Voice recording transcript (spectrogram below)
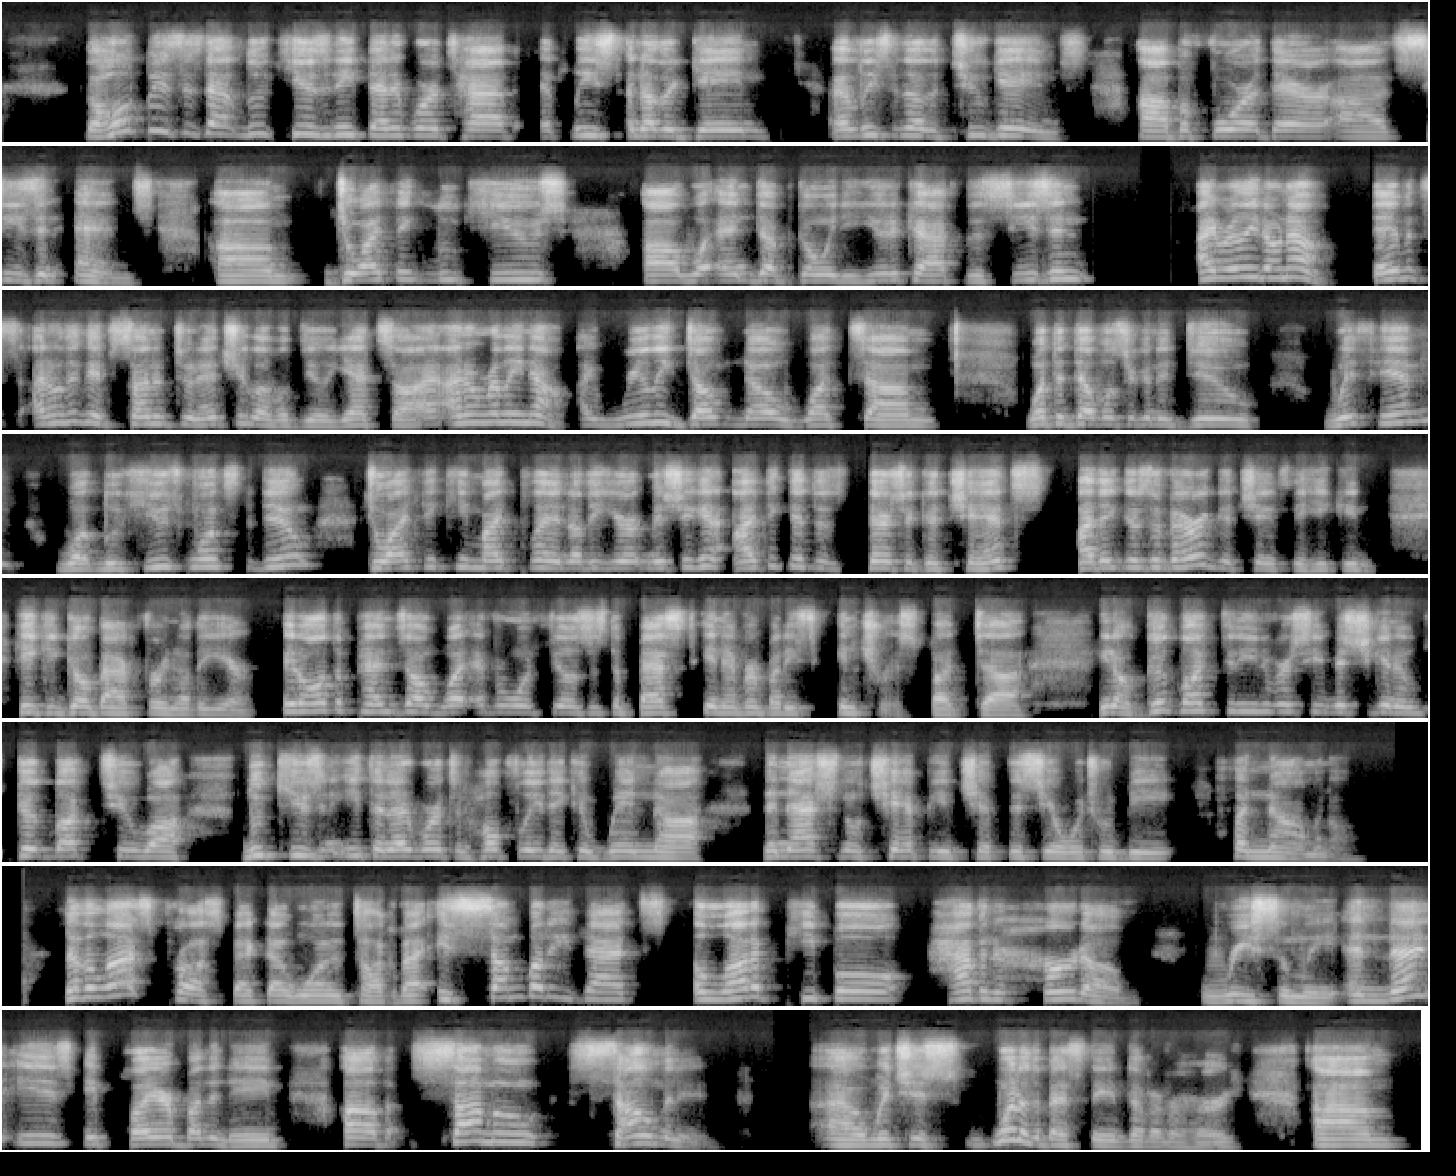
the hope is is that Luke Hughes and Ethan Edwards have at least another game, at least another two games uh, before their uh, season ends. Um, do I think Luke Hughes uh, will end up going to Utica after the season? I really don't know. They haven't. I don't think they've signed him to an entry level deal yet, so I, I don't really know. I really don't know what um, what the Devils are going to do with him, what Luke Hughes wants to do. Do I think he might play another year at Michigan? I think that there's, there's, a good chance. I think there's a very good chance that he can he could go back for another year. It all depends on what everyone feels is the best in everybody's interest. But uh, you know, good luck to the University of Michigan and good luck to uh, Luke Hughes and Ethan Edwards, and hopefully they can win uh, the national championship this year, which would be phenomenal. Now, the last prospect I wanted to talk about is somebody that a lot of people haven't heard of recently, and that is a player by the name of Samu Salminen, uh, which is one of the best names I've ever heard. Um,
